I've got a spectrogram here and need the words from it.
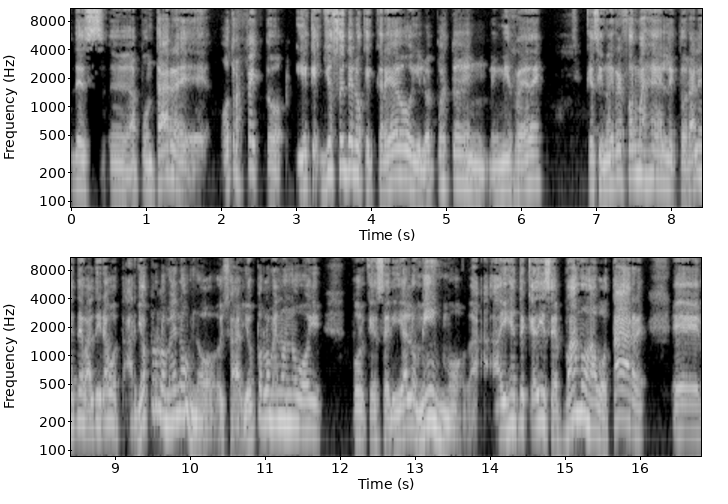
des, eh, apuntar eh, otro aspecto, y es que yo soy de los que creo, y lo he puesto en mis redes, que si no hay reformas electorales de Valdir a votar. Yo por lo menos no, o sea, yo por lo menos no voy porque sería lo mismo. Hay gente que dice, vamos a votar, eh,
